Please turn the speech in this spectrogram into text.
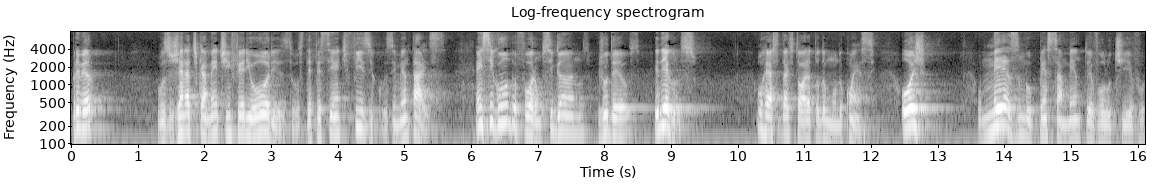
Primeiro, os geneticamente inferiores, os deficientes físicos e mentais. Em segundo, foram ciganos, judeus e negros. O resto da história todo mundo conhece. Hoje, o mesmo pensamento evolutivo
